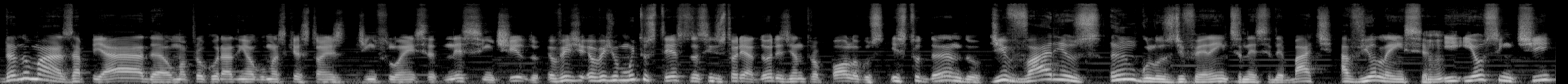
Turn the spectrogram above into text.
dando uma zapiada, uma procurada em algumas questões de influência nesse sentido, eu vejo, eu vejo muitos textos assim de historiadores e antropólogos estudando de vários ângulos diferentes nesse debate a violência. Uhum. E, e eu senti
